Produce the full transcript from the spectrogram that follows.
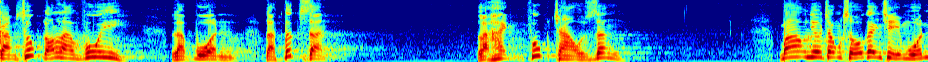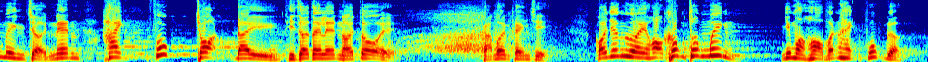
Cảm xúc đó là vui, là buồn, là tức giận, là hạnh phúc trào dâng. Bao nhiêu trong số các anh chị muốn mình trở nên hạnh phúc trọn đầy thì giơ tay lên nói tôi. Cảm ơn các anh chị. Có những người họ không thông minh nhưng mà họ vẫn hạnh phúc được.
